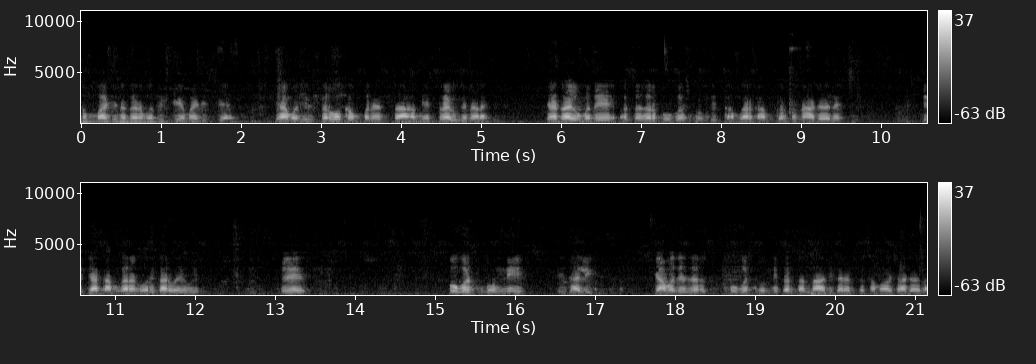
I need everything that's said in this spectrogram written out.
संभाजीनगर मधील G M I D C आहे यामधील सर्व कंपन्यांचा आम्ही एक ड्राईव्ह घेणार आहे. या ड्राईव्हमध्ये असं जर बोगस नोंदीत कामगार काम करताना आढळले की त्या कामगारांवरही कारवाई होईल. म्हणजे बोगस नोंदणी जी झाली यामध्ये जर बोगस नोंदणी करताना अधिकाऱ्यांचा समावेश आढळला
